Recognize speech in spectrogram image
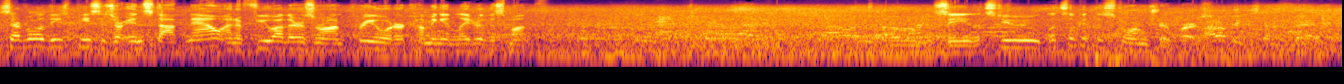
Several of these pieces are in stock now, and a few others are on pre-order coming in later this month. Um, see, let's do, let's look at the Stormtroopers. I don't think it's gonna fit.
